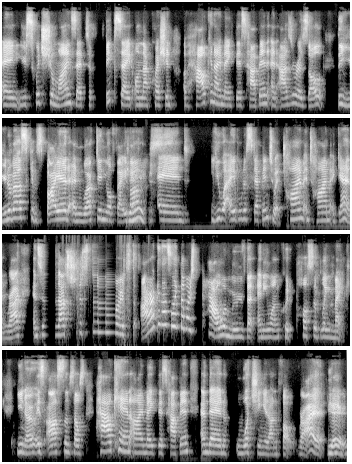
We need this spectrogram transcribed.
and you switched your mindset to fixate on that question of how can I make this happen? And as a result, the universe conspired and worked in your favor. Yes. And you were able to step into it time and time again, right? And so that's just the most, I reckon that's like the most power move that anyone could possibly make, you know, is ask themselves, how can I make this happen? And then watching it unfold, right? Yeah,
